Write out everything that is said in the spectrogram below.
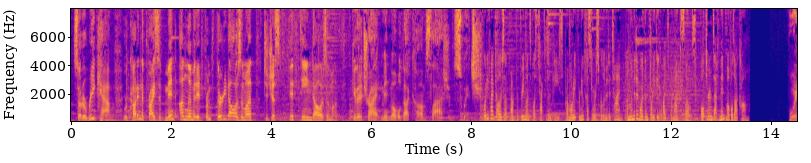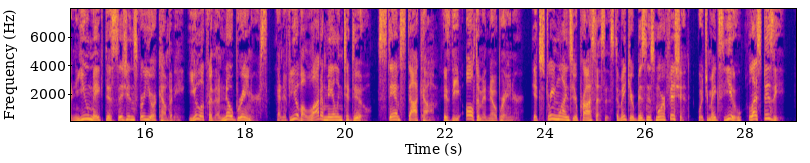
F- So to recap, we're cutting the price of Mint Unlimited from $30 a month to just $15 a month. Give it a try at mintmobile.com slash switch. $45 upfront for three months plus taxes and fees. Promo rate for new customers for limited time. Unlimited more than 40 gigabytes per month. Slows. Full terms at mintmobile.com. When you make decisions for your company, you look for the no brainers. And if you have a lot of mailing to do, stamps.com is the ultimate no brainer. It streamlines your processes to make your business more efficient, which makes you less busy.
